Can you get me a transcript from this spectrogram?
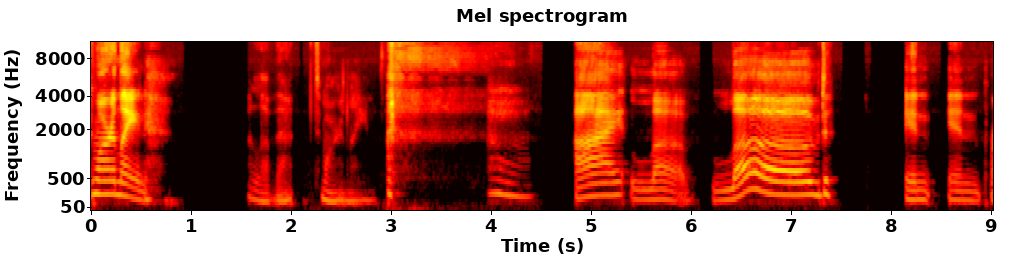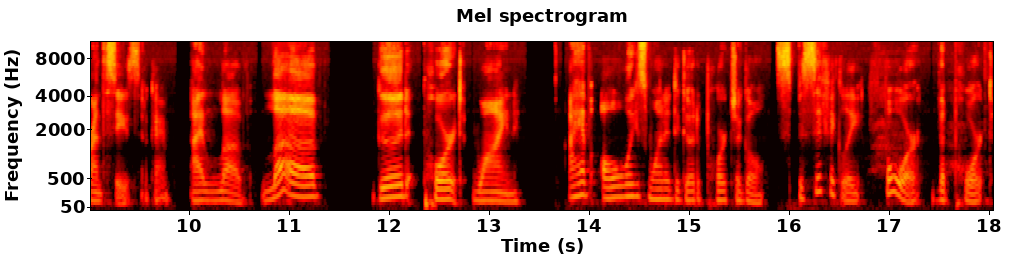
And Lane. I love that. And Lane. I love, loved in in parentheses. Okay. I love, love good port wine. I have always wanted to go to Portugal specifically for the port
